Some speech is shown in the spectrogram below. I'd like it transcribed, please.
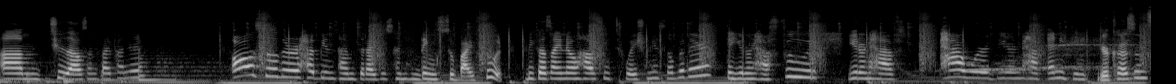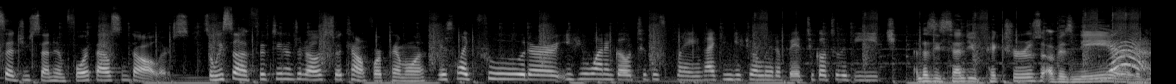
Um, 2,500. Also, there have been times that I just send him things to buy food because I know how situation is over there. That you don't have food, you don't have power, you don't have anything. Your cousin said you sent him $4,000. So we still have $1,500 to account for, Pamela. Just like food, or if you want to go to this place, I can give you a little bit to go to the beach. And does he send you pictures of his knee Yeah. or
